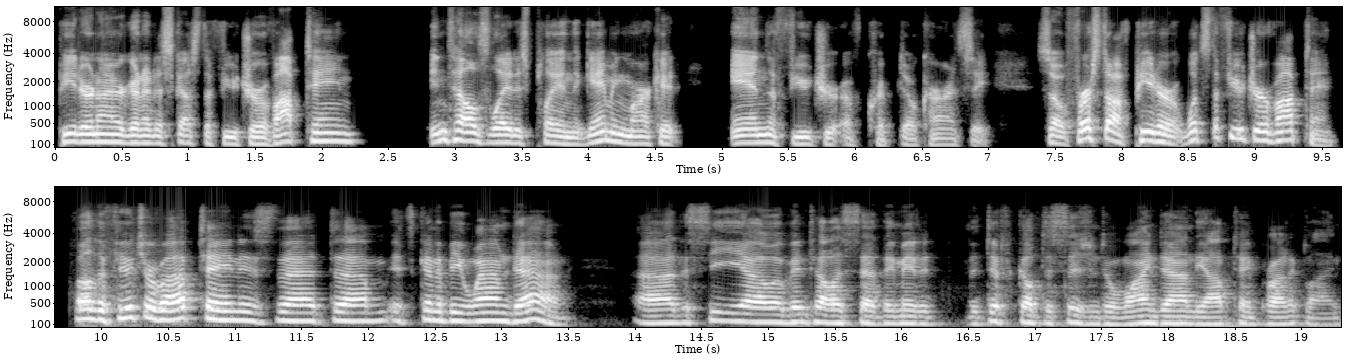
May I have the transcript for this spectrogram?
Peter and I are going to discuss the future of Optane, Intel's latest play in the gaming market, and the future of cryptocurrency. So, first off, Peter, what's the future of Optane? Well, the future of Optane is that um, it's going to be wound down. Uh, the CEO of Intel has said they made a the difficult decision to wind down the Optane product line.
